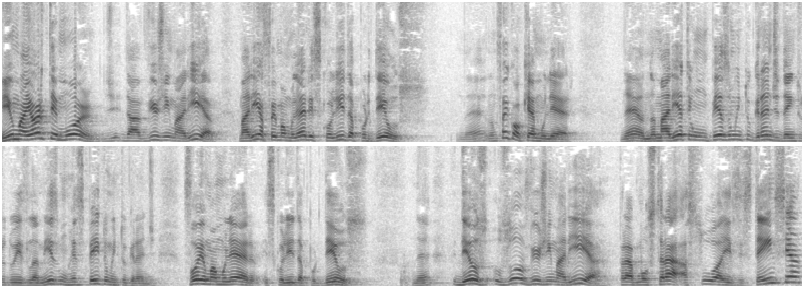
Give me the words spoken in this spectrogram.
E o maior temor de, da Virgem Maria, Maria foi uma mulher escolhida por Deus, né? não foi qualquer mulher. Né? Maria tem um peso muito grande dentro do islamismo, um respeito muito grande. Foi uma mulher escolhida por Deus. Né? Deus usou a Virgem Maria para mostrar a sua existência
